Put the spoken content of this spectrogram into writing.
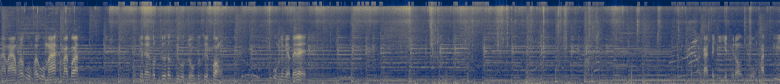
มามาเขาอุ้มเขาอุ้มมา มาก่อน อยู่ในคนซื้อทั้งที่อบุกโจกทั้งซื้อกล้องอุ้มจะแบบได้ได้อากาศก็เย็นพี่น้องลมพัดดี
